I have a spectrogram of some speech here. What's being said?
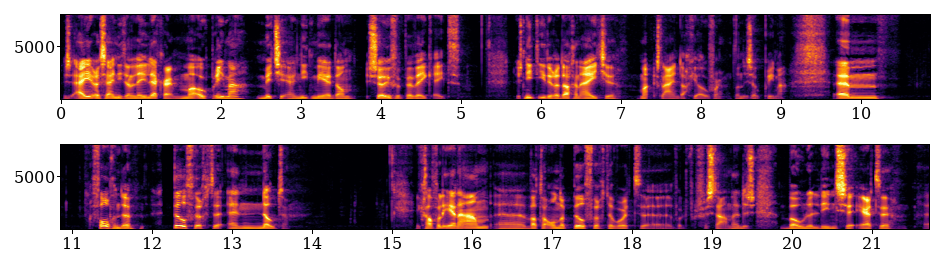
Dus eieren zijn niet alleen lekker, maar ook prima, mits je er niet meer dan 7 per week eet. Dus niet iedere dag een eitje, maar sla een dagje over, dan is ook prima. Um, volgende, pulvruchten en noten. Ik gaf al eerder aan uh, wat er onder pulvruchten wordt, uh, wordt, wordt verstaan. Hè? Dus bonen, linzen, erwten, uh,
